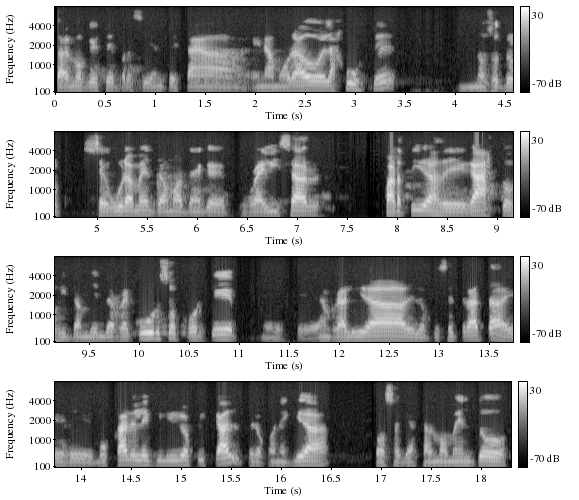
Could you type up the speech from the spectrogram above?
Sabemos que este presidente está enamorado del ajuste. Nosotros seguramente vamos a tener que revisar partidas de gastos y también de recursos porque este, en realidad de lo que se trata es de buscar el equilibrio fiscal, pero con equidad, cosa que hasta el momento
